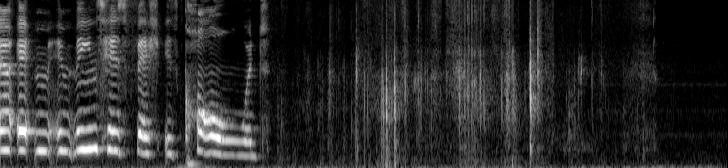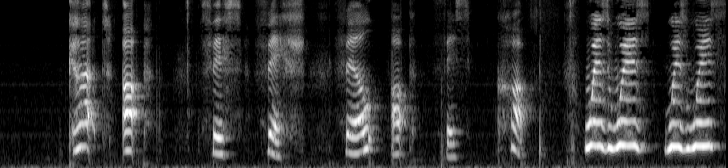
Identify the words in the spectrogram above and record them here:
Uh, it, it means his fish is cold. Cut up this fish. Fill up this cup. Whiz, whiz, whiz, whiz.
